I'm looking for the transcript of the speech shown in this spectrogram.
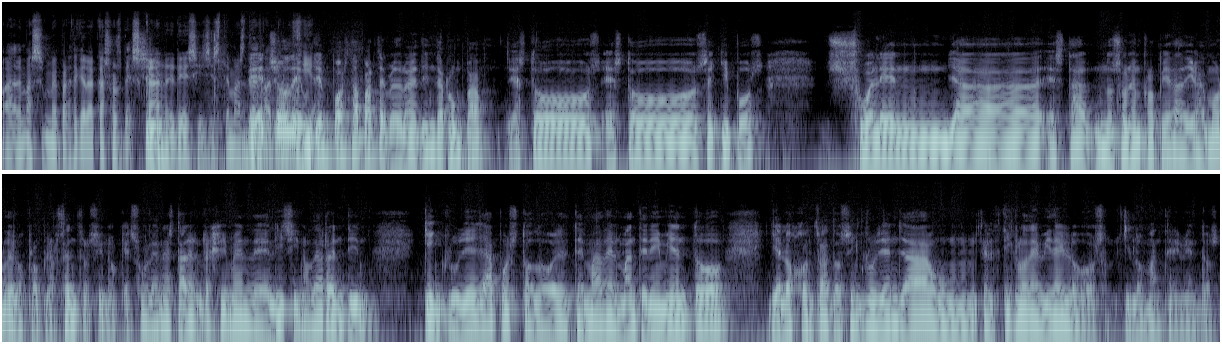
además me parece que eran casos de escáneres y sistemas de De hecho, de un tiempo a esta parte, perdona que te interrumpa, estos, estos equipos suelen ya estar, no son en propiedad, digamos, de los propios centros, sino que suelen estar en régimen de leasing o de renting, que incluye ya pues todo el tema del mantenimiento y en los contratos incluyen ya un, el ciclo de vida y los, y los mantenimientos.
